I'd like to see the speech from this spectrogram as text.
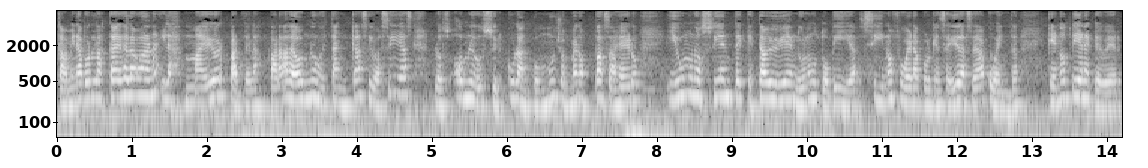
camina por las calles de La Habana y la mayor parte de las paradas de ómnibus están casi vacías, los ómnibus circulan con muchos menos pasajeros y uno siente que está viviendo una utopía si no fuera porque enseguida se da cuenta que no tiene que ver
